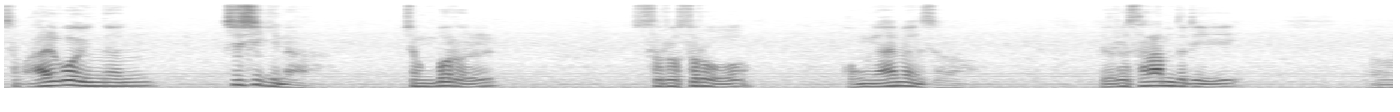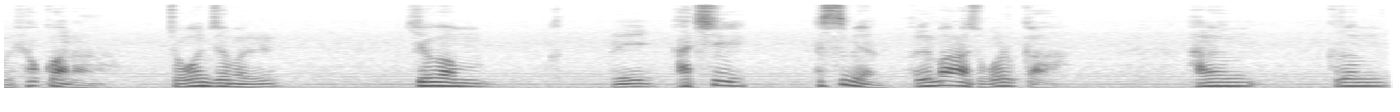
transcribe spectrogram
참 알고 있는 지식이나 정보를 서로서로 공유하면서 여러 사람들이 어, 효과나 좋은 점을 경험을 같이 했으면 얼마나 좋을까 하는 그런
